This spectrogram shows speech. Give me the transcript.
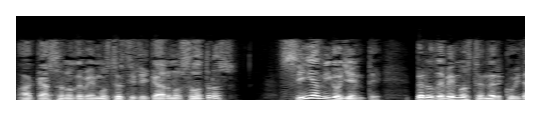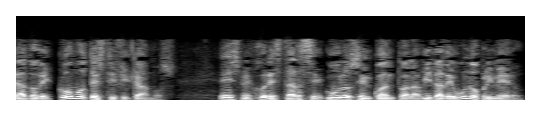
¿acaso no debemos testificar nosotros? Sí, amigo oyente, pero debemos tener cuidado de cómo testificamos. Es mejor estar seguros en cuanto a la vida de uno primero.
